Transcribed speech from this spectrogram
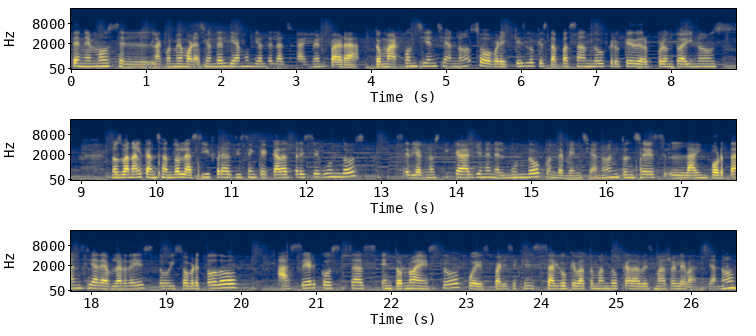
tenemos la conmemoración del Día Mundial del Alzheimer para tomar conciencia, ¿no? Sobre qué es lo que está pasando. Creo que de pronto ahí nos, nos van alcanzando las cifras. Dicen que cada tres segundos se diagnostica a alguien en el mundo con demencia, ¿no? Entonces, la importancia de hablar de esto y sobre todo hacer cosas en torno a esto, pues parece que es algo que va tomando cada vez más relevancia, ¿no?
